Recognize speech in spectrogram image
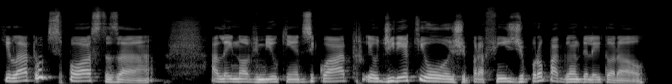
que lá estão dispostas a, a Lei 9.504. Eu diria que hoje, para fins de propaganda eleitoral,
